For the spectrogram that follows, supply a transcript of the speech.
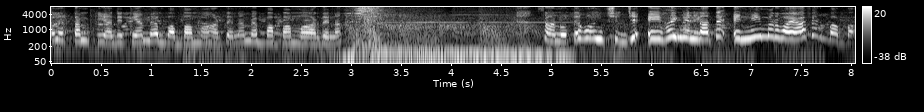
ਉਹਨੇ ਧਮਕੀਆਂ ਦਿੱਤੀਆਂ, ਮੈਂ ਬਾਬਾ ਮਾਰ ਦੇਣਾ, ਮੈਂ ਬਾਬਾ ਮਾਰ ਦੇਣਾ। ਸਾਨੂੰ ਤੇ ਹੁਣ ਜੇ ਇਹੋ ਹੀ ਮਿਲਦਾ ਤੇ ਇੰਨੀ ਮਰਵਾਇਆ ਫਿਰ ਬਾਬਾ।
